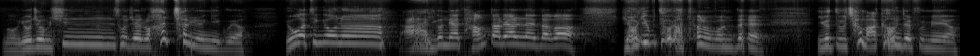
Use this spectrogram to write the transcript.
뭐 요즘 신 소재로 한참 유행이고요. 요 같은 경우는 아 이건 내가 다음 달에 할래다가 여기부터 갖다 놓은 건데 이것도 참 아까운 제품이에요.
